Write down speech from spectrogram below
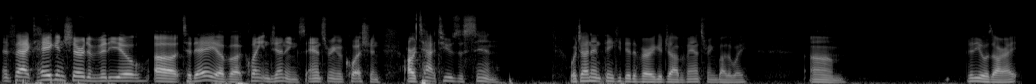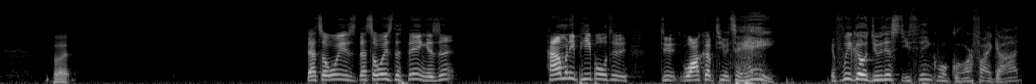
In fact, Hagin shared a video uh, today of uh, Clayton Jennings answering a question: Are tattoos a sin? Which I didn't think he did a very good job of answering, by the way. Um, video is all right, but that's always that's always the thing, isn't it? How many people do, do walk up to you and say, "Hey, if we go do this, do you think we'll glorify God?"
